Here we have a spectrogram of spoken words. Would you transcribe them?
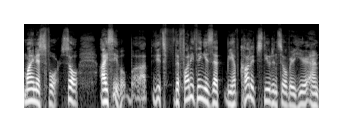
Minus 4. So I see. Uh, it's the funny thing is that we have college students over here, and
